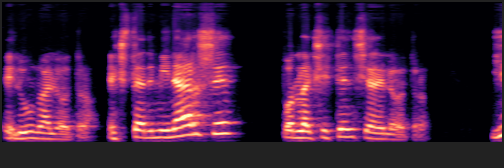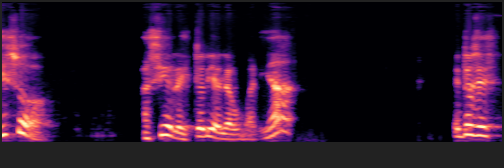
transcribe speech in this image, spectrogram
el uno al otro, exterminarse por la existencia del otro. Y eso ha sido la historia de la humanidad. Entonces,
